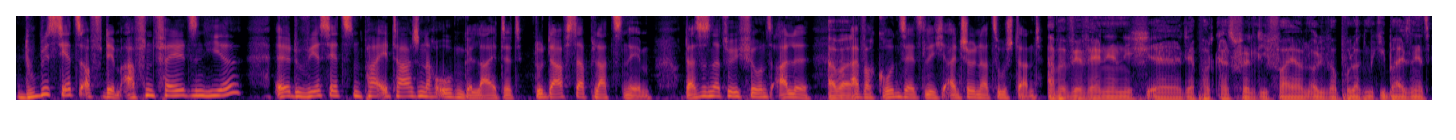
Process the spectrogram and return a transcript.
Du bist jetzt auf dem Affenfelsen hier. Äh, Du wirst jetzt ein paar Etagen nach oben geleitet. Du darfst da Platz nehmen. Das ist natürlich für uns alle Aber- einfach grundsätzlich ein schöner Zustand. Aber wir wären ja nicht äh, der Podcast Friendly Fire und Oliver Polak, Mickey Beisen jetzt,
